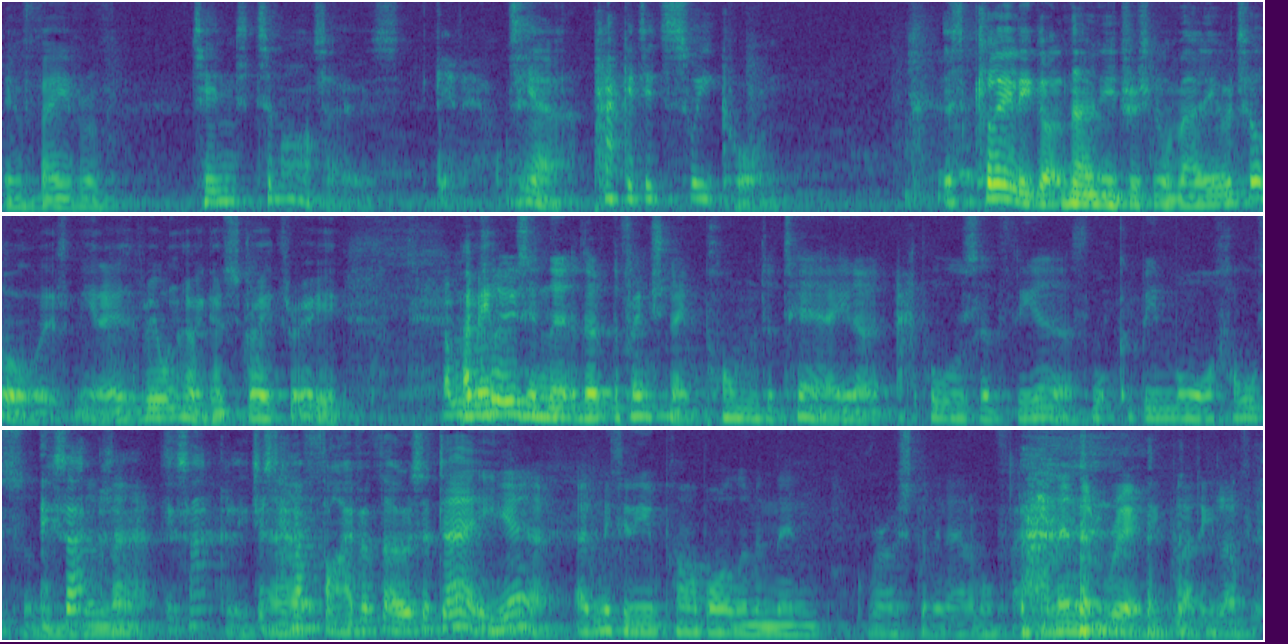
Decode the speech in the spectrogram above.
in favour of tinned tomatoes. Get out. Yeah, packeted sweet corn. It's clearly got no nutritional value at all. It's, you know, as we all know, it goes straight through you. I mean, I mean- clues in the, the, the French name, pomme de terre, you know, apples of the earth. What could be more wholesome Exactly. than that? Exactly. Just Uh, have five of those a day. Yeah, admittedly, you parboil them and then roast them in animal fat, and then they're really bloody lovely.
